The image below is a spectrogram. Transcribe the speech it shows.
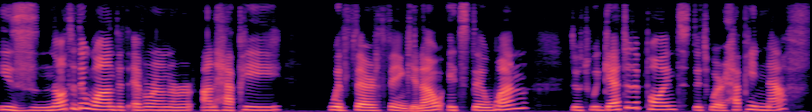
is not the one that everyone are unhappy with their thing, you know? It's the one that we get to the point that we're happy enough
